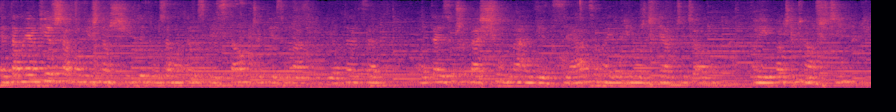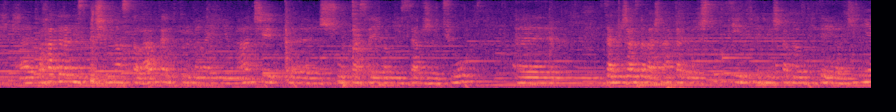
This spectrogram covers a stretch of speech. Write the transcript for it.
E, Ta moja pierwsza powieść nosi tytuł Stąd, czy pies u Was w bibliotece. E, To jest już chyba siódma edycja, co najlepiej może świadczyć o, o jej poczytności. E, Bohaterem jest 18-latek, który ma na imię Maciek, szuka swojego miejsca w życiu. Zamierza zdawać na Akademię Sztuk Pięknych, mieszka w rozbitej rodzinie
